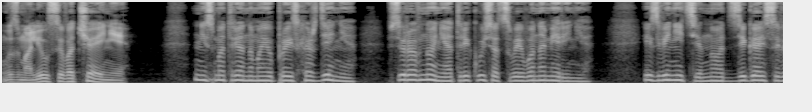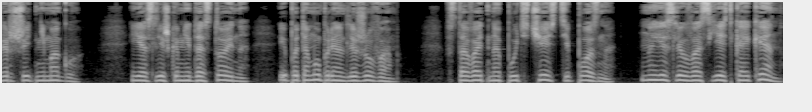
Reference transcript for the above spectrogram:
Взмолился в отчаянии. Несмотря на мое происхождение, все равно не отрекусь от своего намерения. Извините, но от совершить не могу. Я слишком недостойна и потому принадлежу вам. Вставать на путь чести поздно, но если у вас есть Кайкен,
